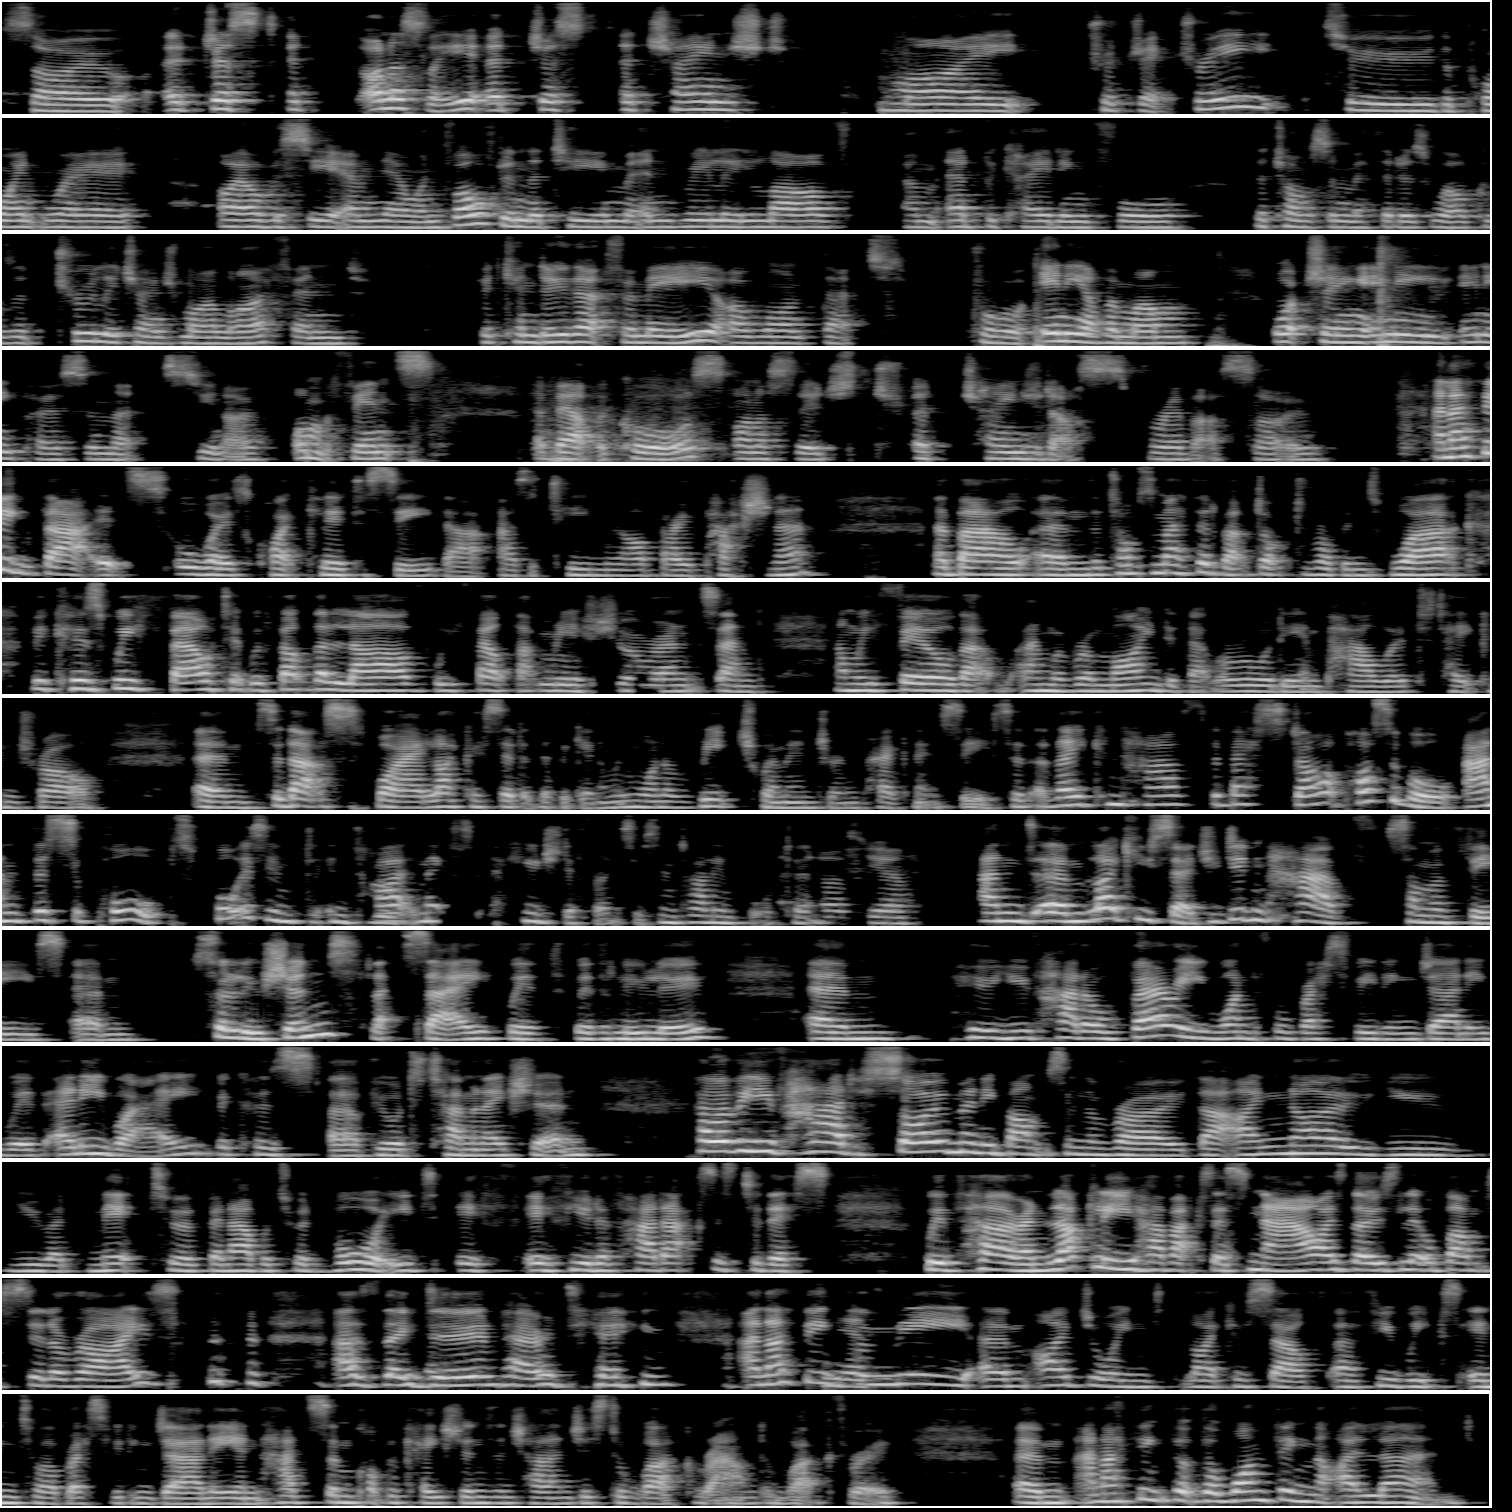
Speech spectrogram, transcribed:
So it just it honestly it just it changed my trajectory to the point where I obviously am now involved in the team and really love um, advocating for the Thompson method as well, because it truly changed my life. And if it can do that for me, I want that for any other mum watching any any person that's, you know, on the fence about the course, honestly, it, it changed us forever. So and I think that it's always quite clear to see that as a team, we are very passionate about um, the Thompson method, about Dr. Robin's work, because we felt it, we felt the love, we felt that mm. reassurance and, and we feel that, and we're reminded that we're already empowered to take control. Um, so that's why, like I said at the beginning, we want to reach women during pregnancy so that they can have the best start possible. And the support, support is entirely, mm. makes a huge difference. It's entirely important. Does, yeah. And um, like you said, you didn't have some of these um, solutions, let's say, with, with Lulu, um, who you've had a very wonderful breastfeeding journey with anyway, because of your determination. However, you've had so many bumps in the road that I know you you admit to have been able to avoid if if you'd have had access to this with her. And luckily you have access now as those little bumps still arise as they do in parenting. And I think yes. for me, um, I joined like yourself a few weeks into our breastfeeding journey and had some complications and challenges to work around and work through. Um, and I think that the one thing that I learned,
